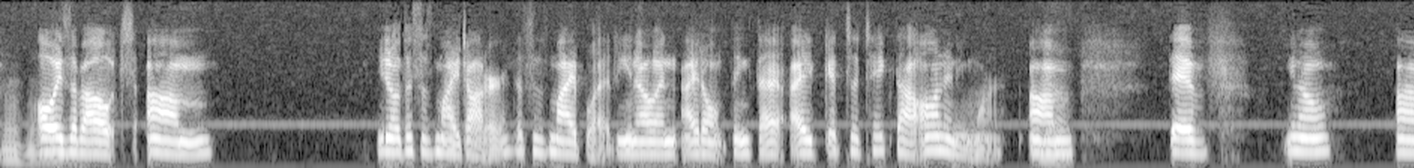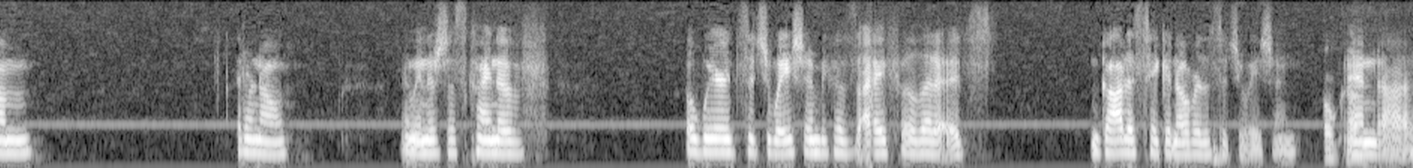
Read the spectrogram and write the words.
Mhm. always about, um, you know, this is my daughter, this is my blood, you know, and I don't think that I get to take that on anymore. Um, They've, you know, um, I don't know. I mean, it's just kind of a weird situation because I feel that it's God has taken over the situation Okay. and uh,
